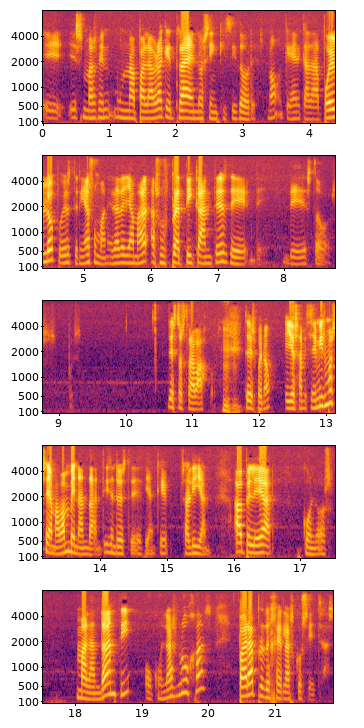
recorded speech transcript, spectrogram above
eh, es más bien una palabra que traen los inquisidores, ¿no? Que cada pueblo pues tenía su manera de llamar a sus practicantes de, de, estos pues, de estos trabajos. Entonces, bueno, ellos a sí mismos se llamaban benandantis, entonces te decían que salían a pelear con los malandanti o con las brujas para proteger las cosechas.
